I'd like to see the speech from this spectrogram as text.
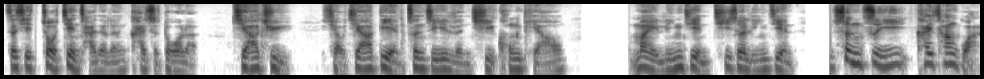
这些做建材的人开始多了，家具、小家电，甚至于冷气、空调。卖零件、汽车零件，甚至于开餐馆，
